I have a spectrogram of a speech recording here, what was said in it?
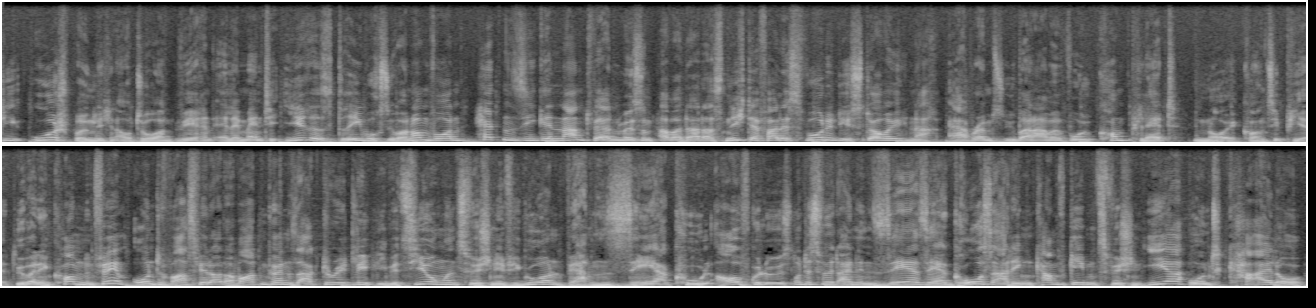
die ursprünglichen Autoren. Wären Elemente ihres Drehbuchs übernommen worden, hätten sie genannt werden müssen, aber da das nicht der Fall ist, wurde die Story nach Abrams Übernahme wohl komplett neu konzipiert. Über den kommenden Film und was wir dort erwarten können, sagte Ridley, die Beziehungen zwischen den Figuren werden sehr cool aufgelöst und es wird einen sehr, sehr großartigen Kampf geben zwischen ihr und Kylo.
